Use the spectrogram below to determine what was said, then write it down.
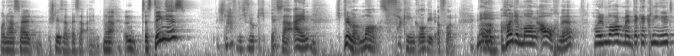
und hast halt, schläfst halt besser ein. Ja. Und das Ding ist, ich schlafe nicht wirklich besser ein. Ich bin mal morgens fucking groggy davon. Ey, heute Morgen auch, ne? Heute Morgen mein Wecker klingelt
